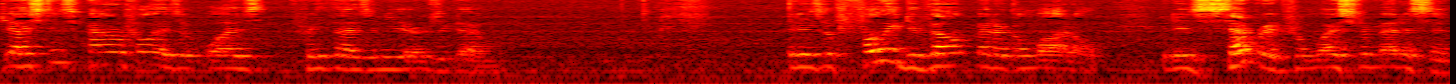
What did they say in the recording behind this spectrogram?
just as powerful as it was 3,000 years ago. It is a fully developed medical model. It is separate from Western medicine.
